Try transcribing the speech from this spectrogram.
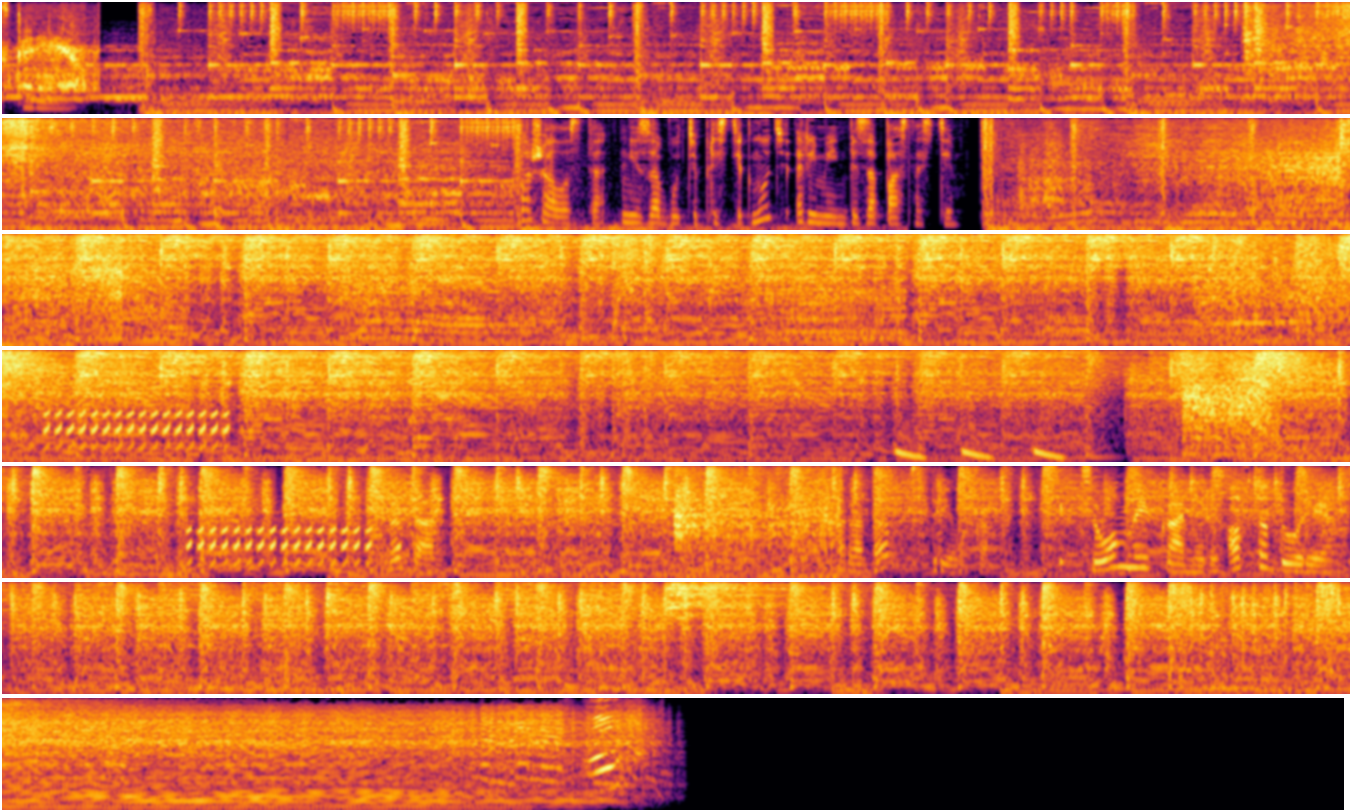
скорее. Пожалуйста, не забудьте пристегнуть ремень безопасности. Радар. Радар «Стрелка». Секционные камеры. Автодория.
